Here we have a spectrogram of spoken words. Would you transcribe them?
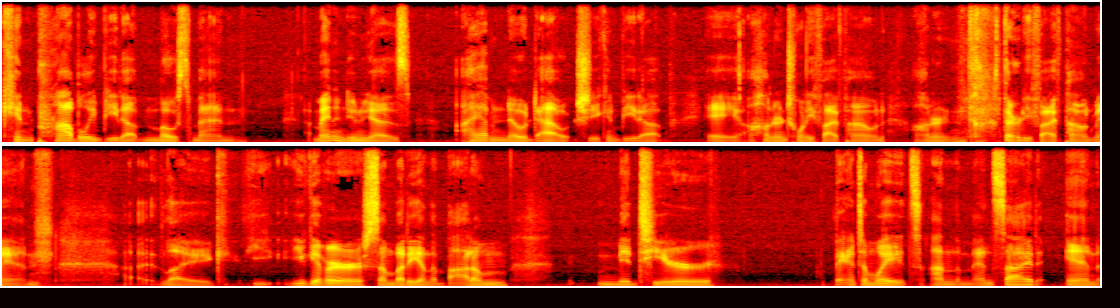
can probably beat up most men. Amanda Nunes, I have no doubt she can beat up a 125 pound, 135 pound man. Uh, like, you give her somebody on the bottom, mid tier bantamweights on the men's side, and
